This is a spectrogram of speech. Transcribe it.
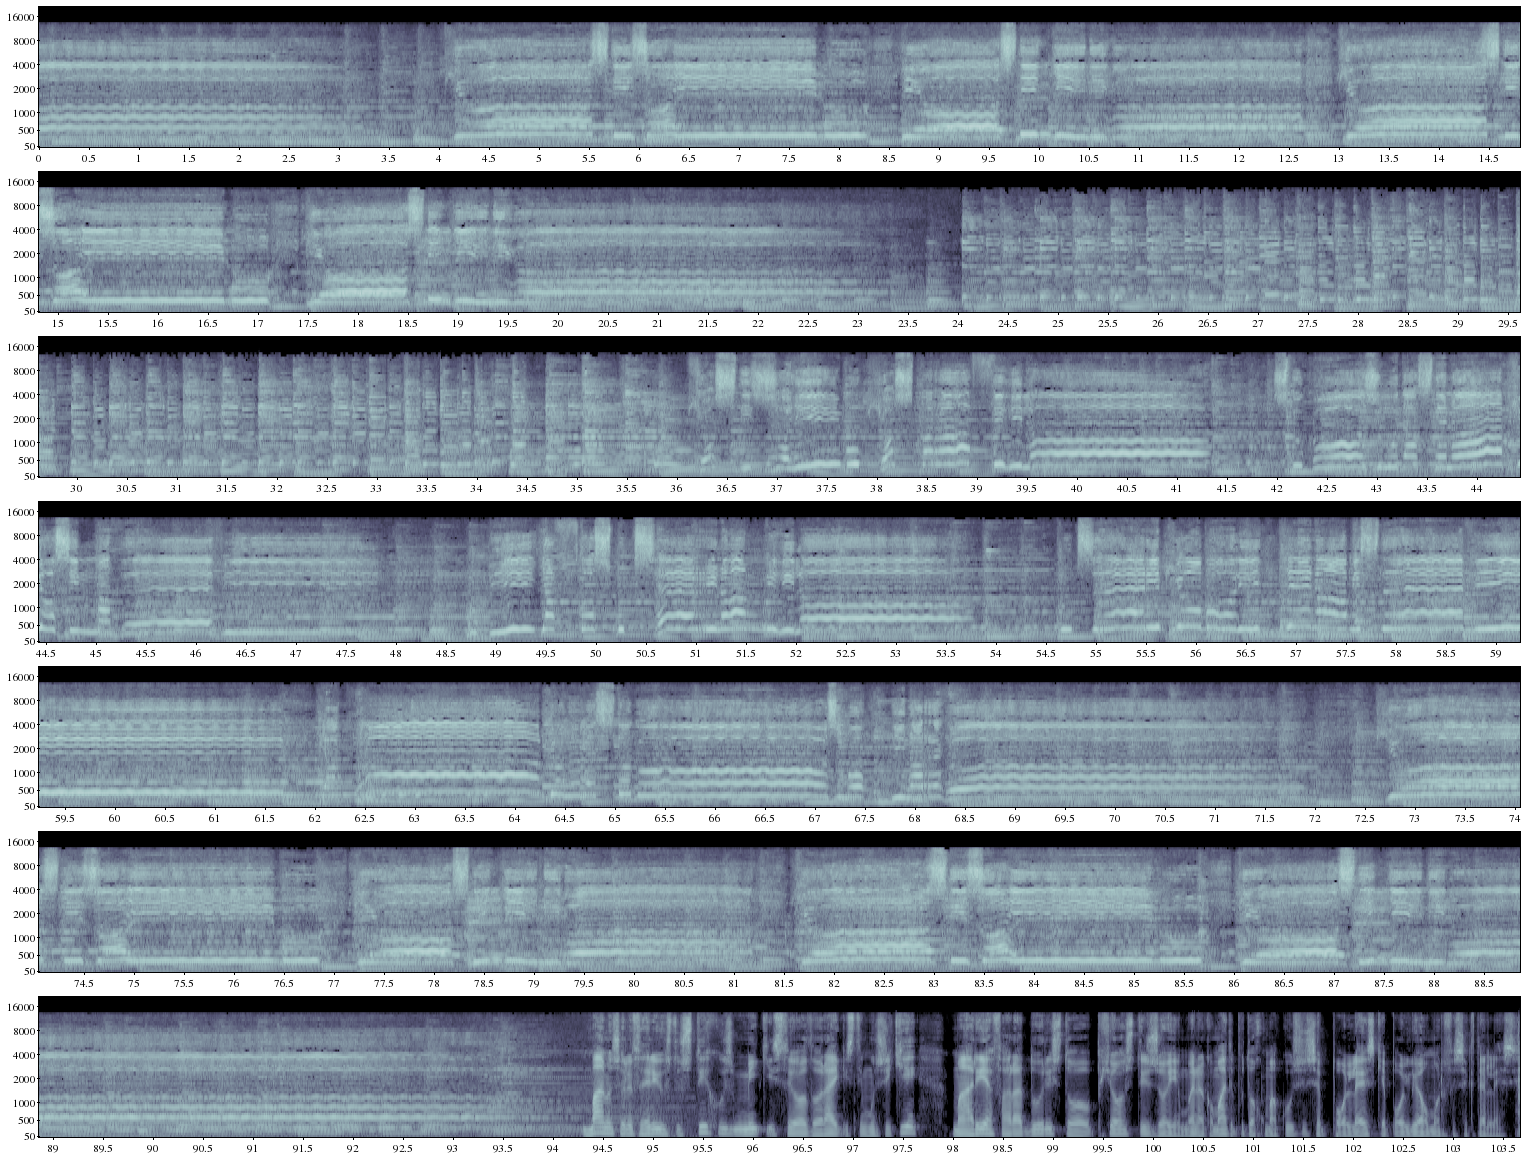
Ελευθερίου στους στίχους, Μίκης Θεοδωράκης στη μουσική, Μαρία Φαραντούρη στο «Ποιο στη ζωή μου». Ένα κομμάτι που το έχουμε ακούσει σε πολλές και πολύ όμορφες εκτελέσεις.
